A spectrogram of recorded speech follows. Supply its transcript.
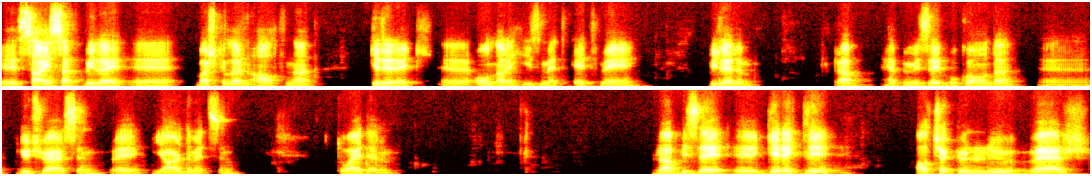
e, saysak bile e, başkalarının altına girerek e, onlara hizmet etmeyi bilelim. Rab hepimize bu konuda e, güç versin ve yardım etsin. Dua edelim. Rab bize e, gerekli alçak gönüllü ver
